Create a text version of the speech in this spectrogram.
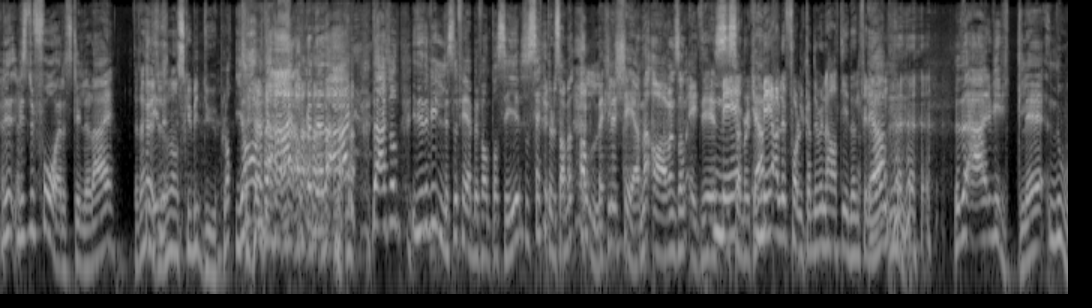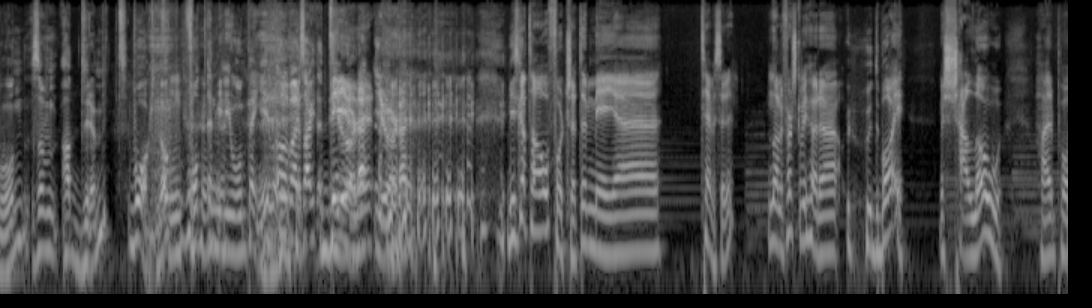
hvis, hvis du forestiller deg Dette høres ut som en Scooby-Doo-plott. ja, men det er akkurat det det er! Det er sånn, I dine villeste feberfantasier så setter du sammen alle klisjeene av en sånn 80s summer camp. med alle folka du ville hatt i den Ja. filmen. Det er virkelig noen som har drømt, våknet opp, fått en million penger og bare sagt Det gjør det, gjør gjør det. Vi skal ta og fortsette med eh, TV-serier. Men aller først skal vi høre Hoodboy med 'Shallow' her på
